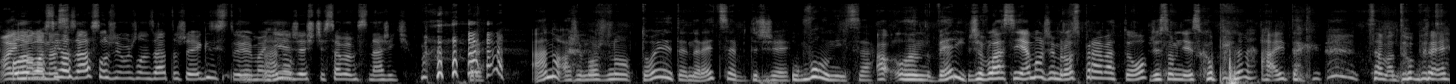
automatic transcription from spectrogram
aj Lebo mala si nás... ho zaslúžim už len za to, že existujem a nie, že ešte sa budem snažiť. Pre... Áno, a že možno to je ten recept, že uvoľniť sa a len veriť, že vlastne ja môžem rozprávať to, že som neschopná a aj tak sa má dobre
